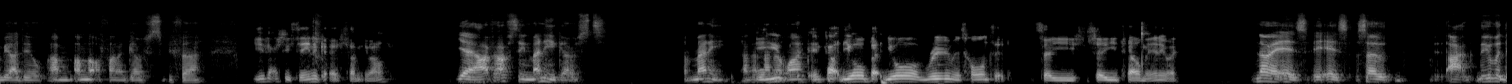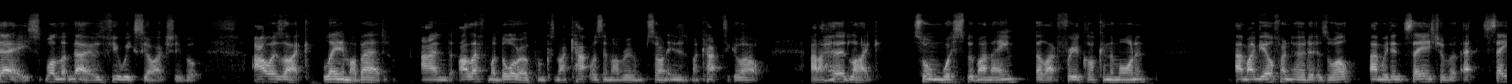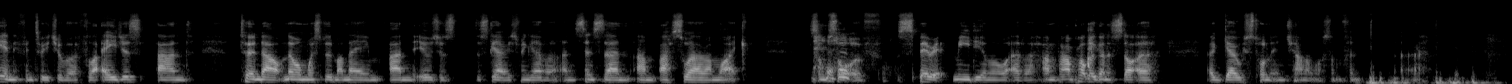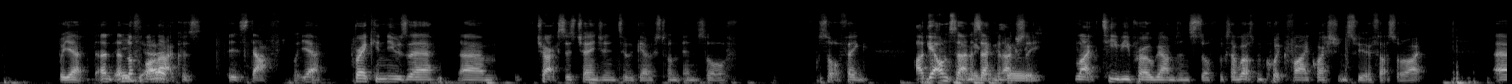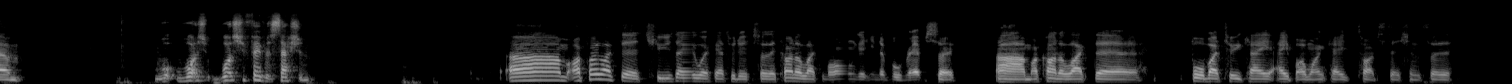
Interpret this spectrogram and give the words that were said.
wouldn't be ideal. I'm, I'm not a fan of ghosts, to be fair. You've actually seen a ghost, haven't you, Al? Yeah, I've, I've seen many ghosts. Many. I don't, I don't like. In fact, your your room is haunted. So you so you tell me anyway. No, it is. It is. So I, the other days, well, no, it was a few weeks ago actually, but I was like laying in my bed and I left my door open because my cat was in my room, so I needed my cat to go out, and I heard like someone whisper my name at like three o'clock in the morning and my girlfriend heard it as well. And we didn't say each other eh, say anything to each other for like ages. And turned out no one whispered my name, and it was just the scariest thing ever. And since then, I'm, I swear I'm like some sort of spirit medium or whatever. I'm, I'm probably going to start a, a ghost hunting channel or something. Uh, but yeah, enough about that because it's daft. But yeah, breaking news there. Um, Tracks is changing into a ghost hunting sort of sort of thing. I'll get onto that in a second, actually like TV programs and stuff because I've got some quick fire questions for you if that's all right. Um, what, what's what's your favorite session? Um, I probably like the Tuesday workouts we do, so they're kind of like longer interval reps. So, um, I kind of like the four by two k, eight by one k type sessions. So,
